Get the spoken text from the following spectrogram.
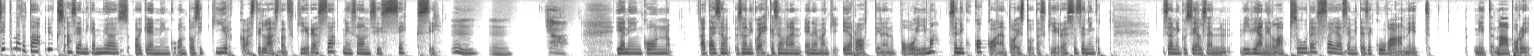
sitten mä tota, yksi asia, mikä myös oikein niin kuin on tosi kirkkaasti läsnä tässä kirjassa, niin se on siis seksi. Mm, mm. Joo. Ja niin kuin, tai se on, se on niin kuin ehkä semmoinen enemmänkin erottinen voima. Se niin kuin koko ajan toistuu tässä kirjassa. Se niin kuin, se on niinku siellä sen Vivianin lapsuudessa ja se, miten se kuvaa niitä niit naapuri,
